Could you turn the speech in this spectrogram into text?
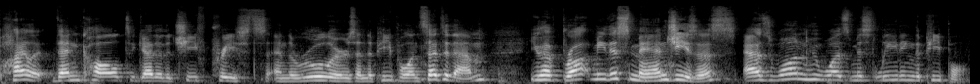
Pilate then called together the chief priests and the rulers and the people and said to them, You have brought me this man, Jesus, as one who was misleading the people.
